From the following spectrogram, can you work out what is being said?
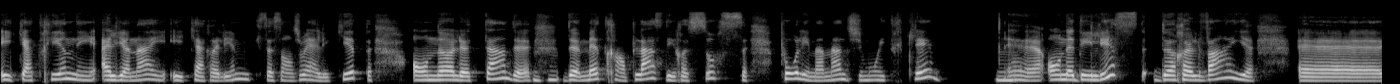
et, Catherine et Aliona et, Caroline qui se sont joints à l'équipe, on a le temps de, mm-hmm. de mettre en place des ressources pour les mamans de jumeaux et triplets. Mmh. Euh, on a des listes de relevailles euh,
